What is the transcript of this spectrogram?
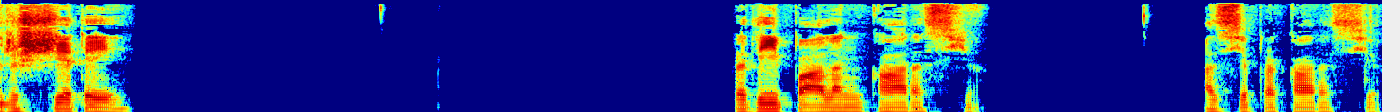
दृश्यते प्रतीपालङ्कारस्य अस्य प्रकारस्य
